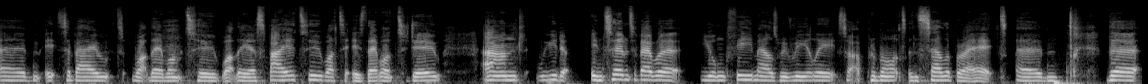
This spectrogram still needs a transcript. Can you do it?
um, it's about what they want to, what they aspire to, what it is they want to do. And we, you know, in terms of our young females, we really sort of promote and celebrate um, the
